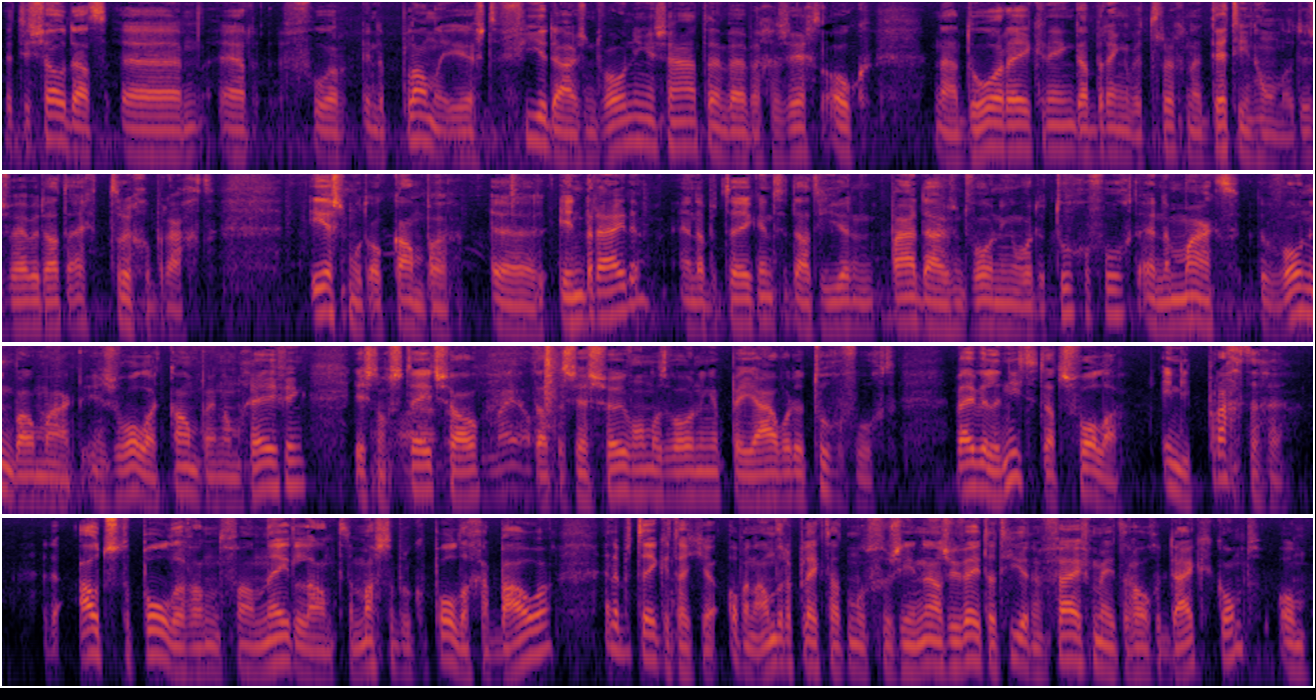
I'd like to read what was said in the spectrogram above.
Het is zo dat uh, er voor in de plannen eerst 4000 woningen zaten. En we hebben gezegd, ook na doorrekening, dat brengen we terug naar 1300. Dus we hebben dat echt teruggebracht. Eerst moet ook Kampen uh, inbreiden. En dat betekent dat hier een paar duizend woningen worden toegevoegd. En de, markt, de woningbouwmarkt in Zwolle, Kampen en omgeving... is nog steeds zo dat er 600, 700 woningen per jaar worden toegevoegd. Wij willen niet dat Zwolle in die prachtige de oudste polder van, van Nederland, de Masterbroekenpolder, gaat bouwen. En dat betekent dat je op een andere plek dat moet voorzien. En als u weet dat hier een vijf meter hoge dijk komt... om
